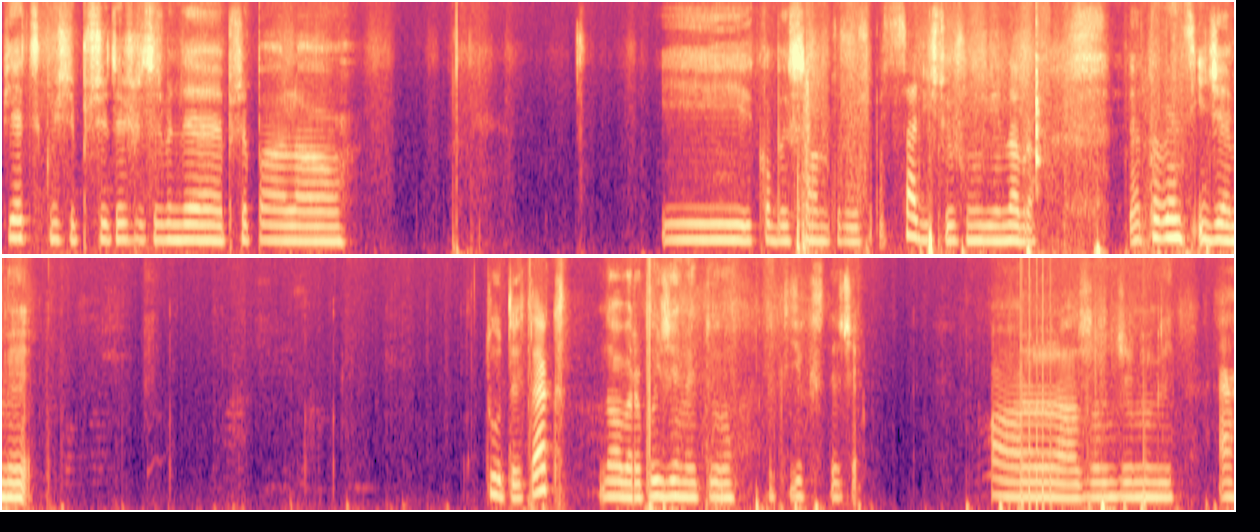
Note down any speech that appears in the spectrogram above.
Piecyk mi się przyda, jeśli coś będę przepalał. I kobyson, który już podsadzić, już mówiłem, dobra. No to więc idziemy. Tutaj, tak? Dobra, pójdziemy tu, jak, chcecie. O, żelazo, będziemy mogli... A,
